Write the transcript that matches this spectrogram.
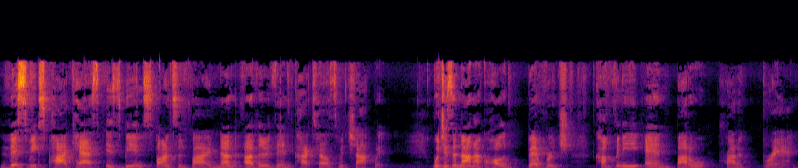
This week's podcast is being sponsored by none other than Cocktails with Chocolate, which is a non alcoholic beverage company and bottle product brand.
